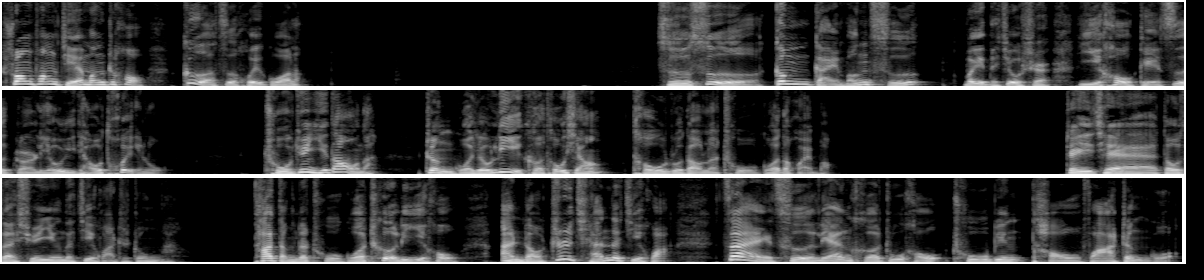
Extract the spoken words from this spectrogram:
双方结盟之后，各自回国了。子嗣更改盟词，为的就是以后给自个儿留一条退路。楚军一到呢，郑国就立刻投降，投入到了楚国的怀抱。这一切都在荀英的计划之中啊！他等着楚国撤离以后，按照之前的计划，再次联合诸侯出兵讨伐郑国。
